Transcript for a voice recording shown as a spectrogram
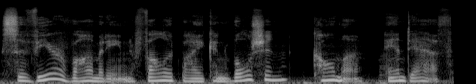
severe vomiting followed by convulsion, coma, and death.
